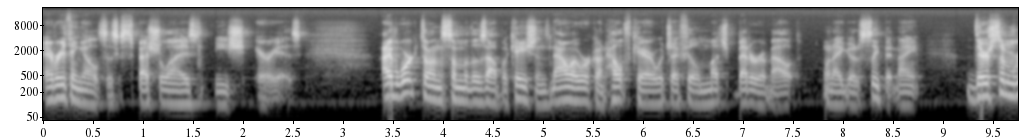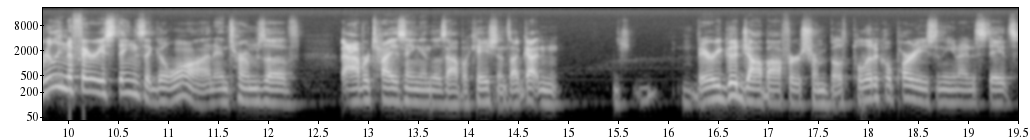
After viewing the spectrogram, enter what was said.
Everything else is specialized niche areas. I've worked on some of those applications. Now I work on healthcare, which I feel much better about when I go to sleep at night. There's some really nefarious things that go on in terms of advertising in those applications. I've gotten very good job offers from both political parties in the United States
